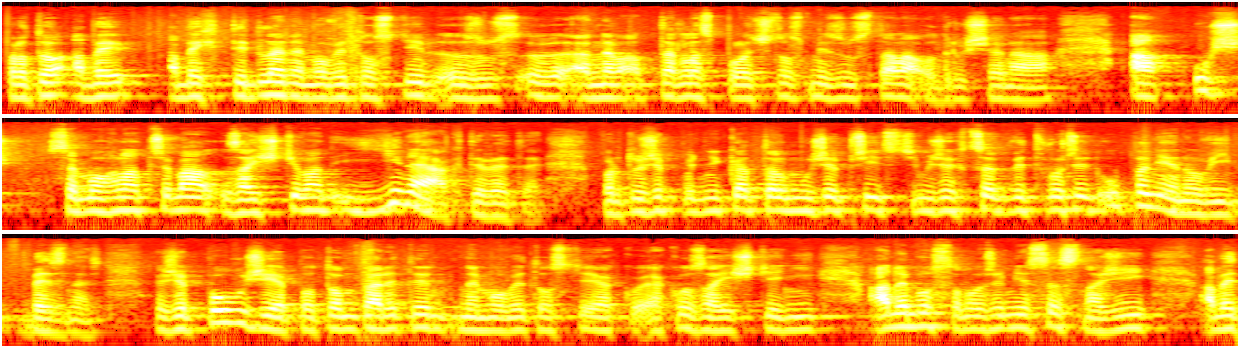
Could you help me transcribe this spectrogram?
proto aby, abych tyhle nemovitosti, tahle společnost mi zůstala odrušená a už se mohla třeba zajišťovat jiné aktivity, protože podnikatel může přijít s tím, že chce vytvořit úplně nový biznes. Takže použije potom tady ty nemovitosti jako, jako zajištění, anebo samozřejmě se snaží, aby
